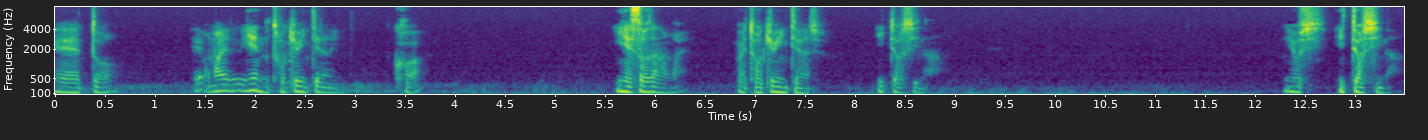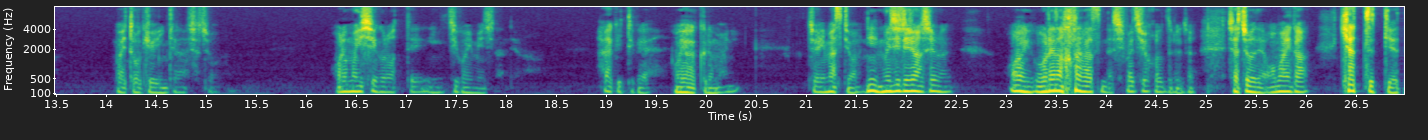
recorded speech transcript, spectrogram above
えー、っと、え、お前家の東京行ってないか。言えそうだな、お前。お前東京行ってないでしょ。行ってほしいな。よし、行ってほしいな。お前東京インテナ社長。俺も石黒っていちごイメージなんだよな。早く行ってくれ。親が来る前に。じゃあ言いますよ。に、無印良品。おい、俺のことがすんだ。しばちホテル社長で、お前がキャッツっていう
